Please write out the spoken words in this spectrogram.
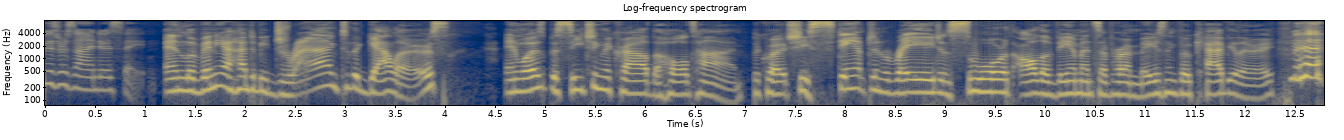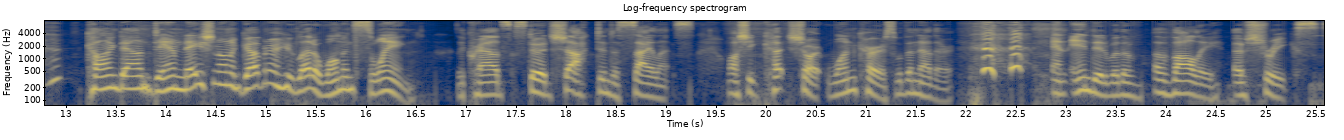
He was resigned to his fate. And Lavinia had to be dragged to the gallows and was beseeching the crowd the whole time. To quote, she stamped in rage and swore with all the vehemence of her amazing vocabulary, calling down damnation on a governor who let a woman swing. The crowds stood shocked into silence while she cut short one curse with another and ended with a, a volley of shrieks.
